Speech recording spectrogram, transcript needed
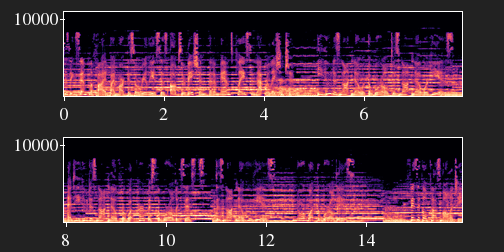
is exemplified by Marcus Aurelius's observation that a man's place in that relationship. He who does not know what the world does not know where he is, and he who does not know for what purpose the world exists, does not know who he is, nor what the world is. Physical cosmology.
